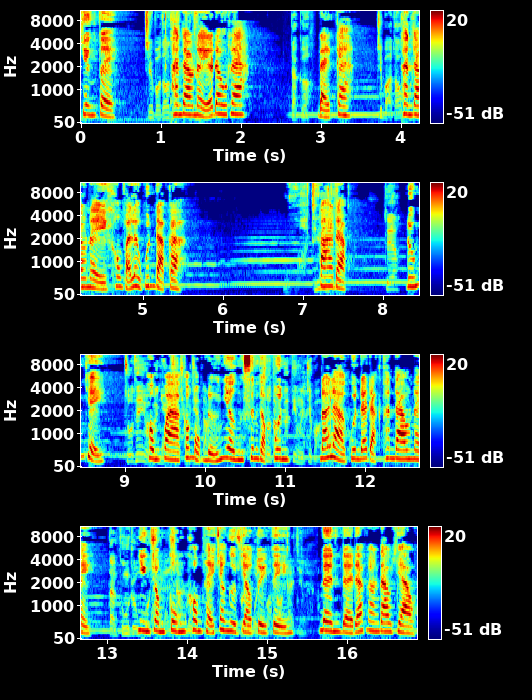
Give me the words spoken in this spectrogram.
Dân tề Thanh đao này ở đâu ra? Đại ca Thanh đao này không phải là huynh đặt à? Ta đặt Đúng vậy. Hôm qua có một nữ nhân xin gặp huynh Nói là huynh đã đặt thanh đao này. Nhưng trong cung không thể cho người vào tùy tiện Nên đề đã mang đao vào.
